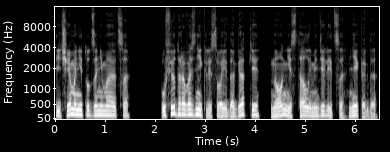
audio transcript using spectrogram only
И чем они тут занимаются?» У Федора возникли свои догадки, но он не стал ими делиться, некогда.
